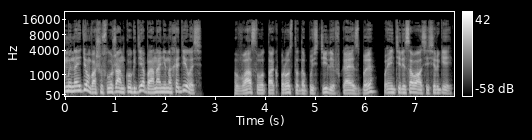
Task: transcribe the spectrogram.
мы найдем вашу служанку, где бы она ни находилась». «Вас вот так просто допустили в КСБ?» – поинтересовался Сергей.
